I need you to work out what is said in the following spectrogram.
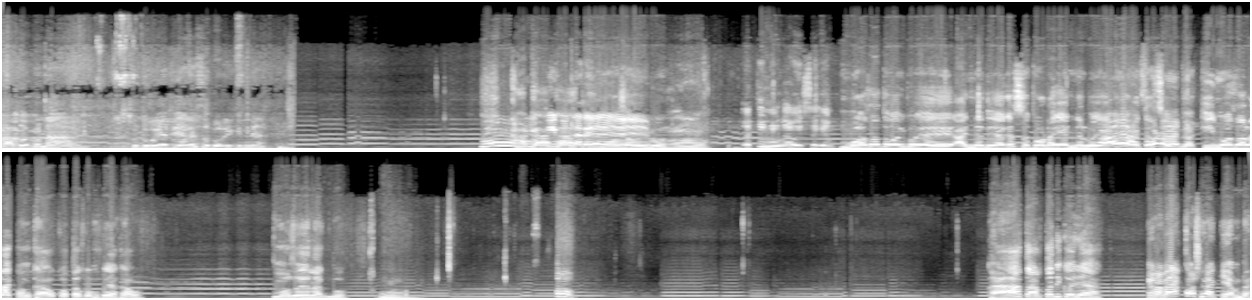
রাত হইব না। শুধু হইয়া দিয়া গেছে বড়ি কিনে। মজা রে মজা হইব? হুম। এত মজা হয়েছে কেন? মজা তো হইব আইনা দিয়া গেছে পড়াই আইনা না। কি মজা লাগ এখন খাও কত কম করে খাও। মজাই লাগবো। খা তাড়াতাড়ি কইরা। এরা রাগ করছ না কি আমরা?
